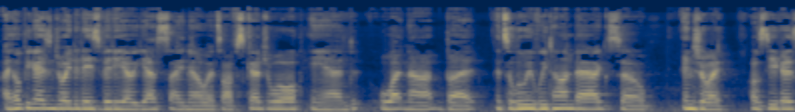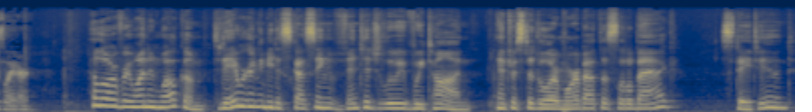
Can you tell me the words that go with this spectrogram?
I hope you guys enjoyed today's video. Yes, I know it's off schedule and whatnot, but it's a Louis Vuitton bag, so enjoy. I'll see you guys later. Hello everyone and welcome. Today we're going to be discussing vintage Louis Vuitton. Interested to learn more about this little bag? Stay tuned.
